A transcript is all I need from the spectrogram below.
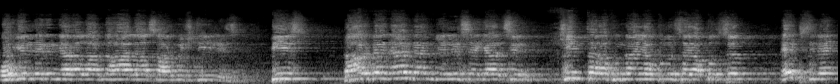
O günlerin yaralarını hala sarmış değiliz. Biz darbe nereden gelirse gelsin, kim tarafından yapılırsa yapılsın, hepsine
